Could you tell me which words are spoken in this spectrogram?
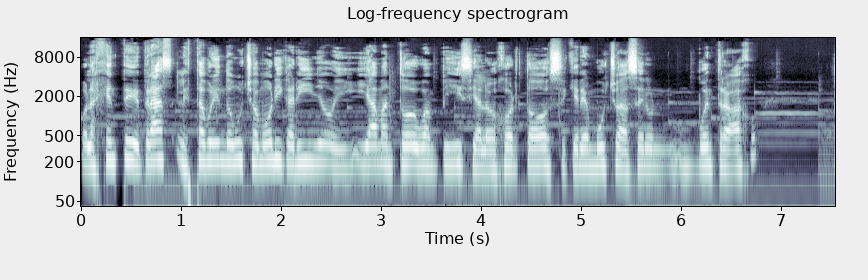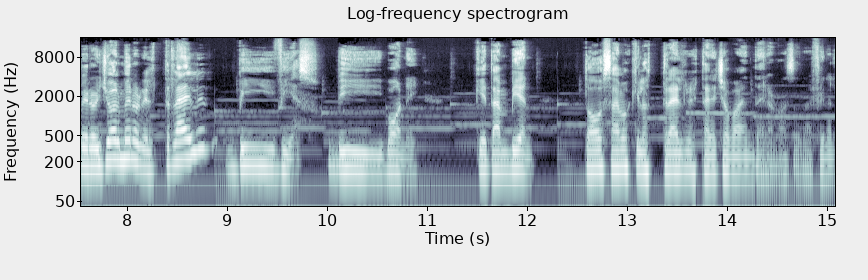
o la gente detrás le está poniendo mucho amor y cariño y, aman todo One Piece y a lo mejor todos se quieren mucho hacer un buen trabajo. Pero yo al menos en el tráiler vi, vi eso, vi Bonnie, que también todos sabemos que los trailers están hechos para vender, ¿no? al final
